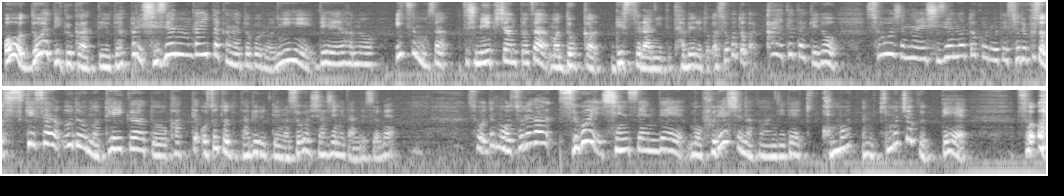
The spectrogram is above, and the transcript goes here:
をどうやって行くかっていうとやっぱり自然が豊かなところにであのいつもさ私みゆきちゃんとさ、まあ、どっかレストランに行って食べるとかそういうことばっかりやってたけどそうじゃない自然なところでそれこそ助さんうどんのテイクアウトを買ってお外で食べるっていうのはすごいし始めたんですよね。そうでもそれがすごい新鮮でもうフレッシュな感じでこも気持ちよくってそう。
